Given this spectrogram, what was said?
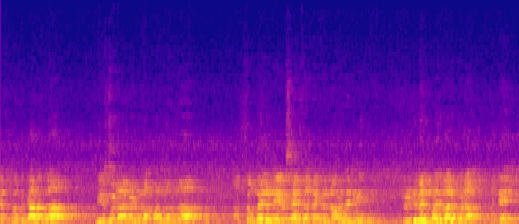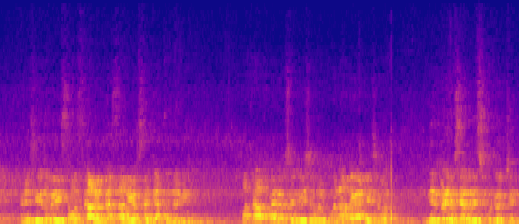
గత కొంతకాలంగా మేము కూడా రెండు వేల పంతొమ్మిది వందల తొంభైలో వ్యవసాయ దగ్గర రావడం జరిగింది. రెండు వేల పది వరకు కూడా. అంటే కనీసం ఇరవై సంవత్సరాలు రసాయన వ్యవసాయం చేస్తాం జరిగింది. మా తాతగారు వ్యవసాయం చేసేవారు మా నాన్నగారు చేసేవారు నేను కూడా వ్యవసాయం చేసుకుంటూ వచ్చాను.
